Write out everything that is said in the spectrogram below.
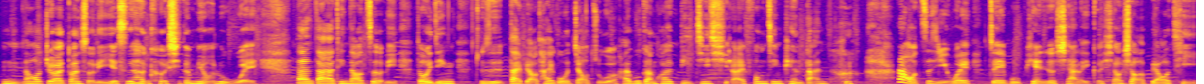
嗯，然后就爱断舍离也是很可惜的没有入围。但是大家听到这里都已经就是代表泰国角逐了，还不赶快笔记起来放进片单？让我自己为这一部片就下了一个小小的标题，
